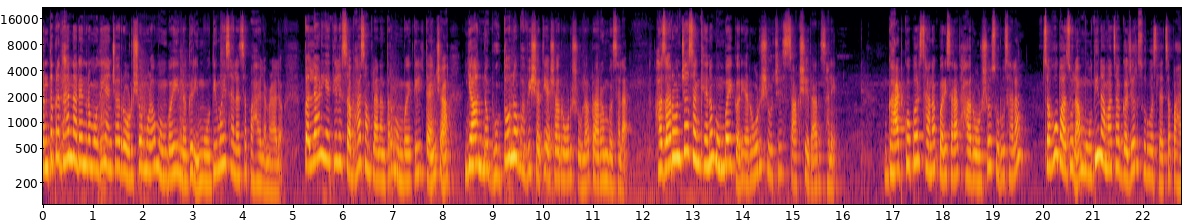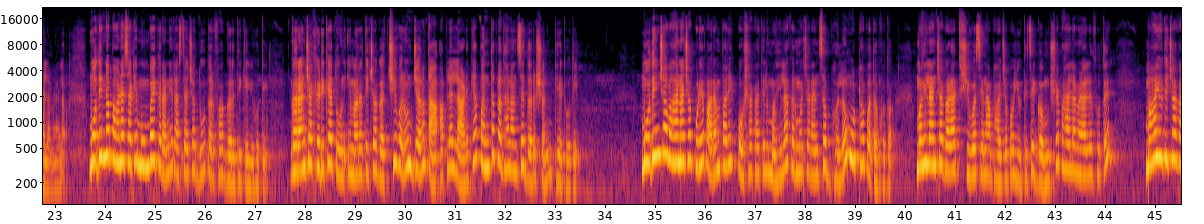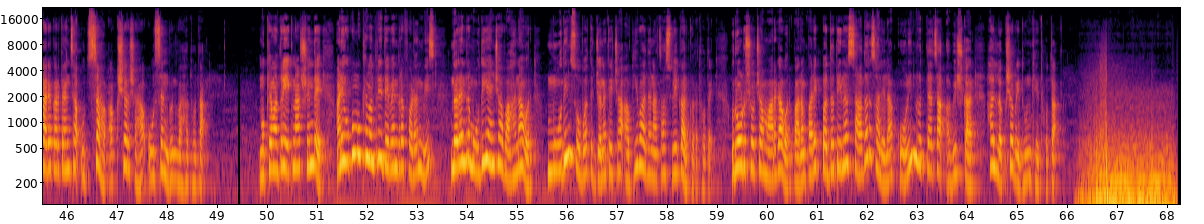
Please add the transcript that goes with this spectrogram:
पंतप्रधान नरेंद्र मोदी यांच्या रोड शोमुळं मुंबई नगरी मोदीमय झाल्याचं पाहायला मिळालं. कल्याण येथील सभा संपल्यानंतर मुंबईतील त्यांच्या या न भूतो न भविष्यती अशा रोड शोला प्रारंभ झाला. हजारोंच्या संख्येनं मुंबईकर या रोड शोचे साक्षीदार झाले. घाटकोपर स्थानक परिसरात हा रोड शो सुरू झाला. चहूबाजूला मोदी नामाचा गजर सुरू असल्याचं पाहायला मिळालं. मोदींना पाहण्यासाठी मुंबईकरांनी रस्त्याच्या दुतर्फा गर्दी केली होती. घरांच्या खिडक्यातून इमारतीच्या गच्चीवरून जनता आपल्या लाडक्या पंतप्रधानांचे दर्शन घेत होती. मोदींच्या वाहनाच्या पुढे पारंपरिक पोशाखातील महिला कर्मचाऱ्यांचं भलं मोठं पथक होतं. महिलांच्या गळ्यात शिवसेना भाजप युतीचे गमशे पाहायला मिळाले होते. महायुतीच्या कार्यकर्त्यांचा उत्साह अक्षरशः ओसंडून वाहत होता. मुख्यमंत्री एकनाथ शिंदे आणि उपमुख्यमंत्री देवेंद्र फडणवीस नरेंद्र मोदी यांच्या वाहनावर मोदींसोबत जनतेच्या अभिवादनाचा स्वीकार करत होते. रोड शोच्या मार्गावर पारंपरिक पद्धतीनं सादर झालेला कोळी नृत्याचा आविष्कार हा लक्ष वेधून घेत होता.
